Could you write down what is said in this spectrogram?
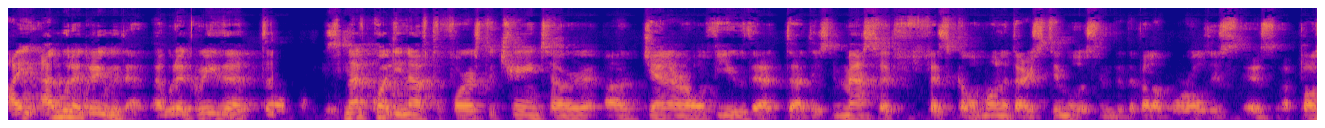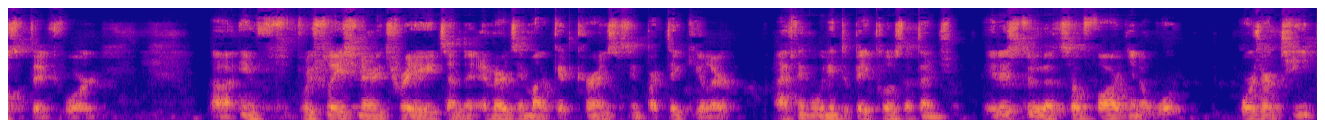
I, I, would agree with that. I would agree that uh, it's not quite enough to, for us to change our, our general view that this massive fiscal and monetary stimulus in the developed world is, is a positive for uh, inf- inflationary trades and emerging market currencies in particular. I think we need to pay close attention. It is true that so far, you know, wars are cheap.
